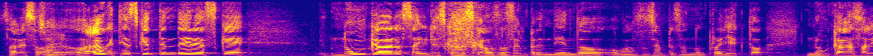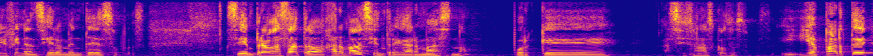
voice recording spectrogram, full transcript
¿Sabes? algo que tienes que entender es que nunca van a salir las cosas cuando estás emprendiendo o cuando estás empezando un proyecto, nunca va a salir financieramente eso, pues. Siempre vas a trabajar más y entregar más, ¿no? Porque así son las cosas. Pues. Y, aparte,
